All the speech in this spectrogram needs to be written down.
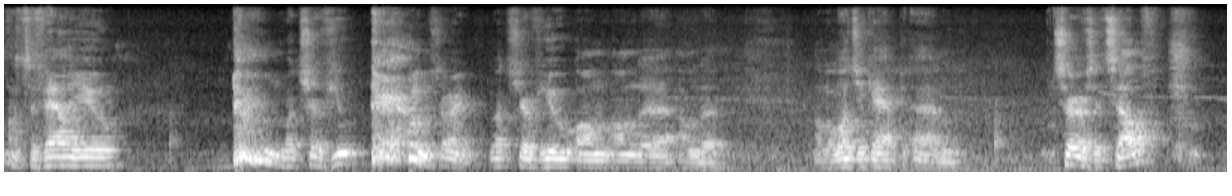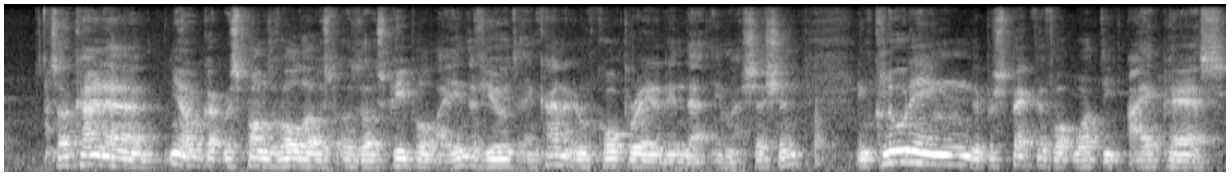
what's the value? what's your view, sorry, what's your view on, on, the, on, the, on the Logic app um, service itself? So I kind of, you know, got response of all those, of those people I interviewed and kind of incorporated in that in my session including the perspective of what the iPaaS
